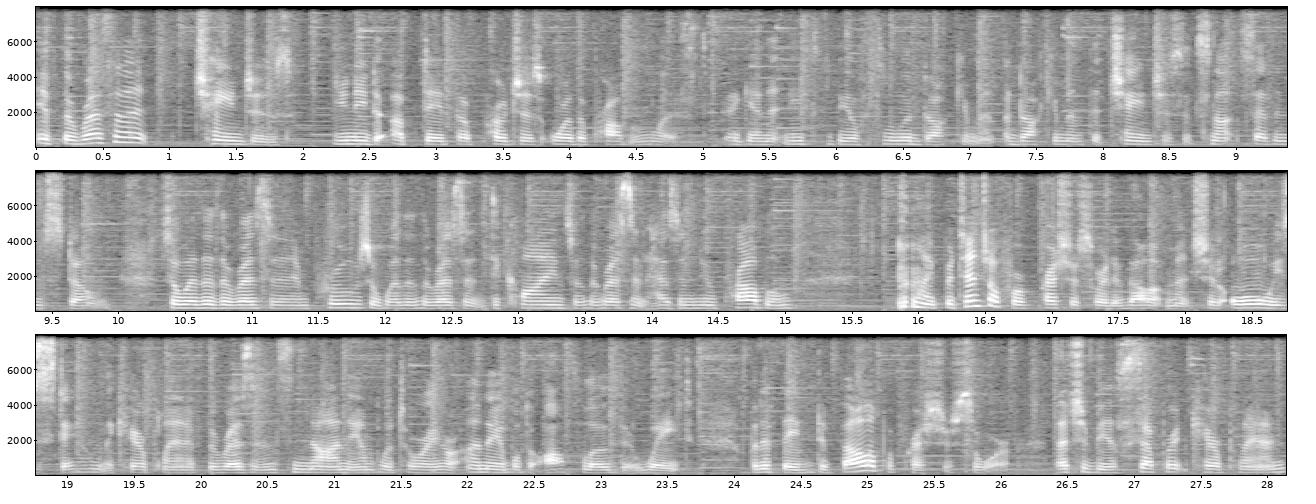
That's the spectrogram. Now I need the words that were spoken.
If the resident changes, you need to update the approaches or the problem list. Again, it needs to be a fluid document, a document that changes. It's not set in stone. So whether the resident improves or whether the resident declines or the resident has a new problem, like potential for pressure sore development should always stay on the care plan if the resident's non-ambulatory or unable to offload their weight. But if they develop a pressure sore, that should be a separate care plan.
